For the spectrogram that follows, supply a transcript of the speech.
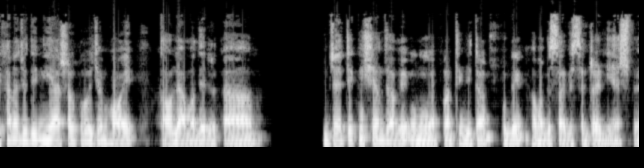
এখানে যদি নিয়ে আসার প্রয়োজন হয়, তাহলে আমাদের যে টেকনিশিয়ান যাবে, উনি আপনার টিভিটা খুলে আমাদের সার্ভিস সেন্টারে নিয়ে আসবে।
